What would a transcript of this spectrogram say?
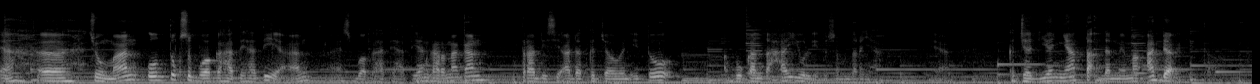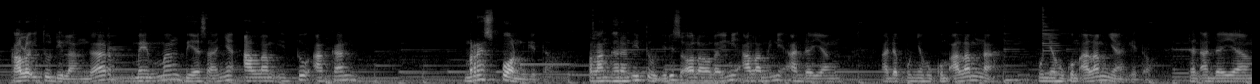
ya uh, cuman untuk sebuah kehati-hatian uh, sebuah kehati-hatian karena kan tradisi adat kejawen itu bukan tahayul itu sebenarnya ya. Kejadian nyata dan memang ada gitu. Kalau itu dilanggar memang biasanya alam itu akan merespon gitu pelanggaran itu. Jadi seolah-olah ini alam ini ada yang ada punya hukum alam nah punya hukum alamnya gitu. Dan ada yang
